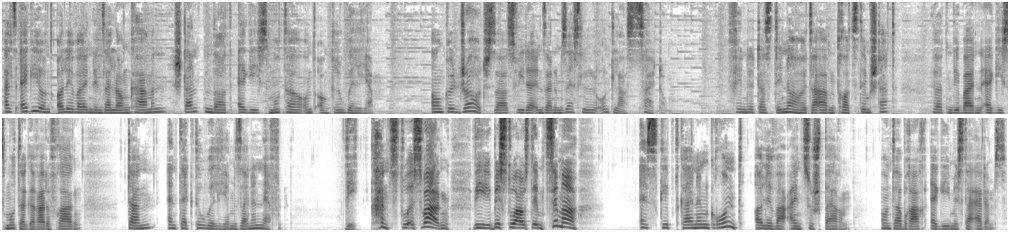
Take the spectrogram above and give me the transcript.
Als Aggie und Oliver in den Salon kamen, standen dort Aggies Mutter und Onkel William. Onkel George saß wieder in seinem Sessel und las Zeitung. Findet das Dinner heute Abend trotzdem statt? hörten die beiden Aggies Mutter gerade fragen. Dann entdeckte William seinen Neffen. Wie kannst du es wagen? Wie bist du aus dem Zimmer? Es gibt keinen Grund, Oliver einzusperren, unterbrach Aggie Mr. Adams.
